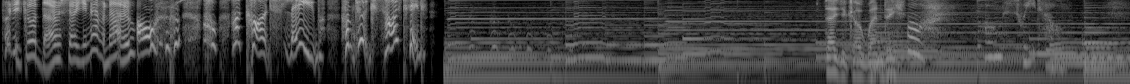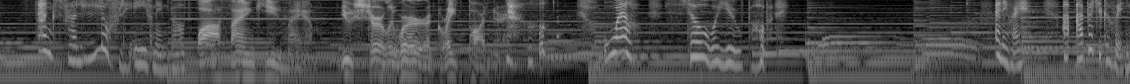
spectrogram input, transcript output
pretty good though, so you never know. Oh, oh, I can't sleep. I'm too excited. There you go, Wendy. Oh, oh home sweet home. Thanks for a lovely evening, Bob. Why, thank you, ma'am. You surely were a great partner. Well, so were you, Bob. Anyway, I, I better go in.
